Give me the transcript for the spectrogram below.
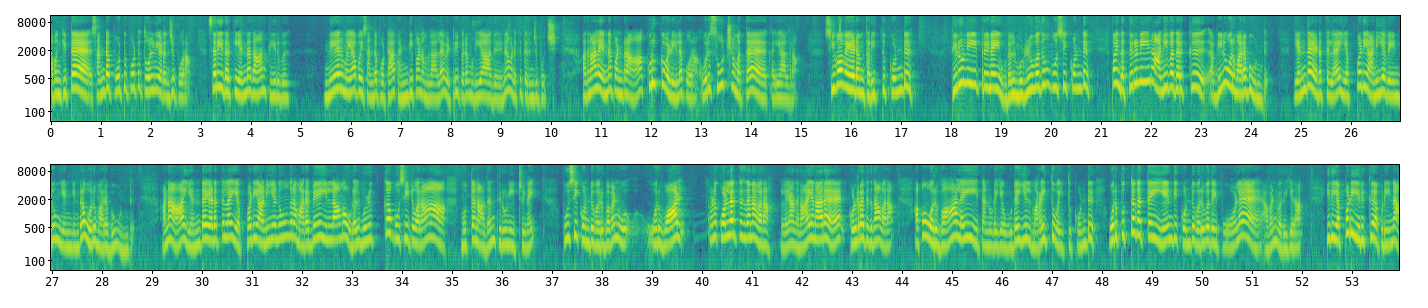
அவங்கிட்ட சண்டை போட்டு போட்டு தோல்வி அடைஞ்சு போகிறான் சரி இதற்கு என்னதான் தீர்வு? நேர்மையாக போய் சண்டை போட்டால் கண்டிப்பாக நம்மளால் வெற்றி பெற முடியாதுன்னு அவனுக்கு தெரிஞ்சு போச்சு. அதனால் என்ன பண்ணுறான் குறுக்கு வழியில் போகிறான் ஒரு சூட்சுமத்தை கையாளுறான். சிவவேடம் தரித்து கொண்டு திருநீற்றினை உடல் முழுவதும் பூசிக்கொண்டு இப்போ இந்த திருநீர் அணிவதற்கு அப்படின்னு ஒரு மரபு உண்டு. எந்த இடத்துல எப்படி அணிய வேண்டும் என்கின்ற ஒரு மரபு உண்டு. ஆனால் எந்த இடத்துல எப்படி அணியணுங்கிற மரபே இல்லாமல் உடல் முழுக்க பூசிட்டு வரான் முத்தநாதன் திருநீற்றினை. பூசிக்கொண்டு வருபவன் ஒ- ஒரு வாள் அவனை கொல்லறதுக்கு தானே வரான் இல்லையா? அந்த நாயனாரை கொல்றதுக்கு தான் வரான். அப்போது ஒரு வாளை தன்னுடைய உடையில் மறைத்து வைத்துக்கொண்டு ஒரு புத்தகத்தை ஏந்தி கொண்டு வருவதைப் போல அவன் வருகிறான். இது எப்படி இருக்குது அப்படின்னா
